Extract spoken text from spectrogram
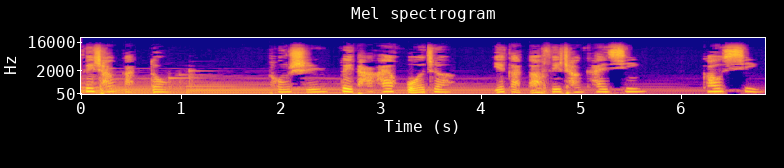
非常感动，同时对他还活着也感到非常开心、高兴。”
